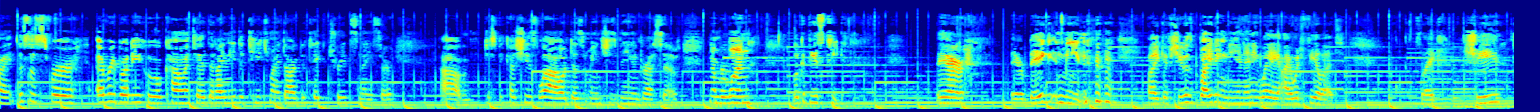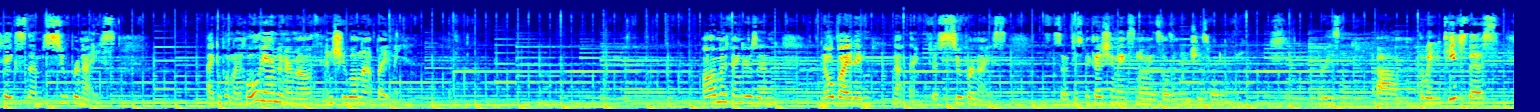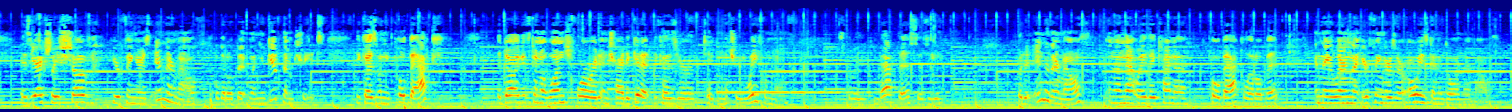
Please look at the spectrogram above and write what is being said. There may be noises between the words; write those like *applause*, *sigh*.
All right, this is for everybody who commented that I need to teach my dog to take treats nicer. Um, just because she's loud doesn't mean she's being aggressive. Number one, look at these teeth. They are, they are big and mean. *laughs* like if she was biting me in any way, I would feel it. It's like she takes them super nice. I can put my whole hand in her mouth and she will not bite me. All my fingers in, no biting, nothing. Just super nice. So just because she makes noise doesn't mean she's hurting me. The reason, um, the way you teach this is you actually shove your fingers in their mouth a little bit when you give them treats. Because when you pull back, the dog is going to lunge forward and try to get it because you're taking the treat away from them. So the way you combat this is you put it into their mouth and then that way they kind of pull back a little bit and they learn that your fingers are always going to go in their mouth.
